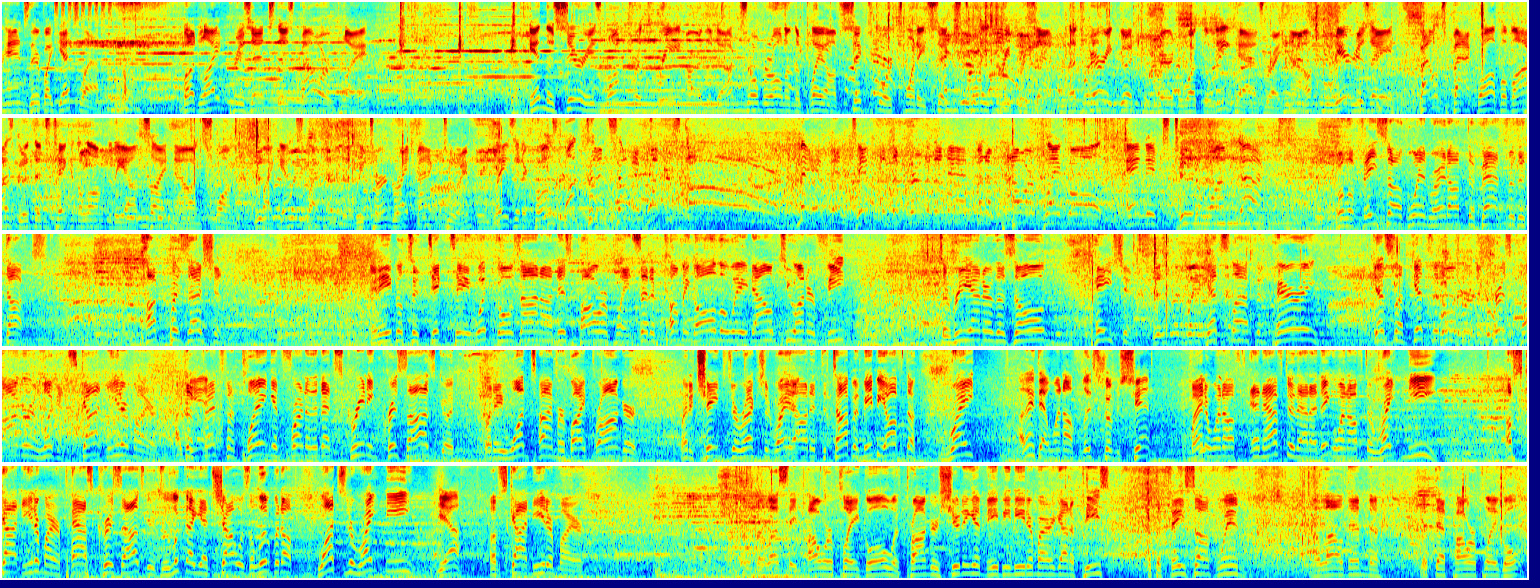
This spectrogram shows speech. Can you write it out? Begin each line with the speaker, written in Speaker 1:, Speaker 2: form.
Speaker 1: hands there by Getzlaf.
Speaker 2: Bud Light presents this power play. In the series, one for three are the Ducks. Overall in the playoffs, six for 26, 23%. That's very good compared to what the league has right now. Here is a bounce back off of Osgood that's taken along to the outside now and swung by Getzlaf. Returned
Speaker 3: Well, a face-off win right off the bat for the Ducks. Puck possession and able to dictate what goes on on this power play instead of coming all the way down 200 feet to re-enter the zone. Patience. Getzlaf and Perry. Getzlaf gets it over to Chris Pronger, and look at Scott Niedermayer,
Speaker 1: Again.
Speaker 3: defenseman playing in front of the net, screening Chris Osgood, but a one-timer by Pronger. Might have changed direction right out at the top, and maybe off the right
Speaker 1: I think that went off Lidstrom's shin.
Speaker 3: Might have went off, and after that, I think it went off the right knee of Scott Niedermayer past Chris Osgood. 'cause It looked like that shot was a little bit off. Watch the right knee
Speaker 1: Yeah.
Speaker 3: of Scott Niedermayer. Nonetheless, a power play goal with Pronger shooting it. Maybe Niedermayer got a piece, but the face-off win allowed them to get that power play goal.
